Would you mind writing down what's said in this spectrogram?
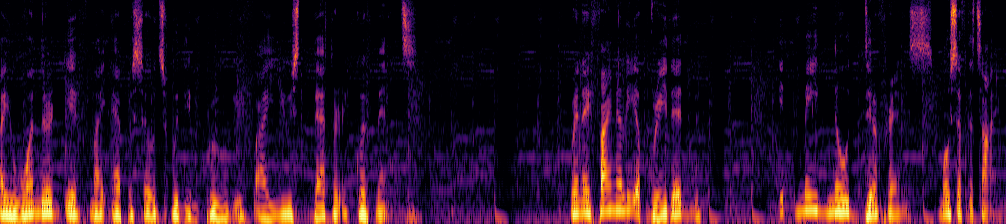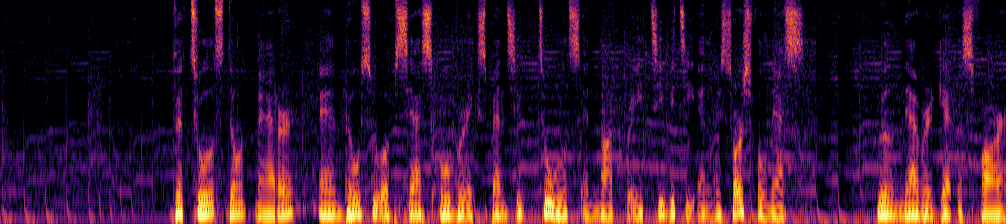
I wondered if my episodes would improve if I used better equipment. When I finally upgraded, it made no difference most of the time. The tools don't matter, and those who obsess over expensive tools and not creativity and resourcefulness will never get as far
